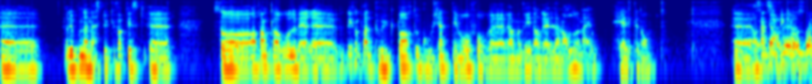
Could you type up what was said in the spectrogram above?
Eh, jeg lurer på om det er neste uke, faktisk. Uh, så at han klarer å levere liksom på et brukbart og godkjent nivå for Real Madrid allerede i den alderen, er jo helt enormt. Asensio fikk jo også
